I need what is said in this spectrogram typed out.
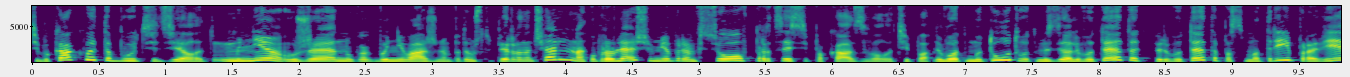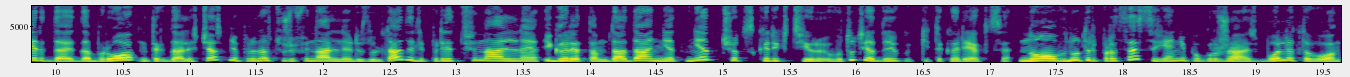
Типа, как вы это будете делать? Мне уже, ну, как бы не важно, потому что первоначально управляющий мне прям все в процессе показывала. Типа, вот мы тут, вот мы сделали вот это, теперь вот это, посмотри, проверь, дай добро и так далее. Сейчас мне приносят уже финальные результаты или предфинальные и говорят там, да-да, нет-нет, что-то скорректируй. Вот тут я даю какие-то коррекции. Но внутрь процесса я не погружаюсь. Более того,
